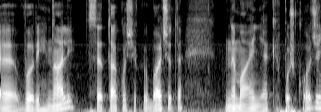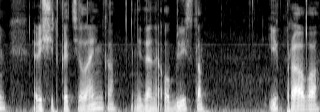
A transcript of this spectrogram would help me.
е, в оригіналі. Все також, як ви бачите. Немає ніяких пошкоджень, решітка ціленька, ніде не обліста. І права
